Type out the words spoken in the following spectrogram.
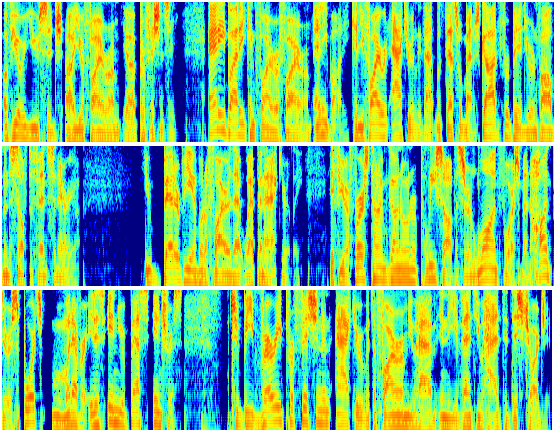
of your usage, uh, your firearm uh, proficiency. Anybody can fire a firearm. Anybody. Can you fire it accurately? That that's what matters. God forbid you're involved in a self defense scenario. You better be able to fire that weapon accurately. If you're a first time gun owner, police officer, law enforcement, hunter, sports, whatever, it is in your best interest to be very proficient and accurate with the firearm you have in the event you had to discharge it.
